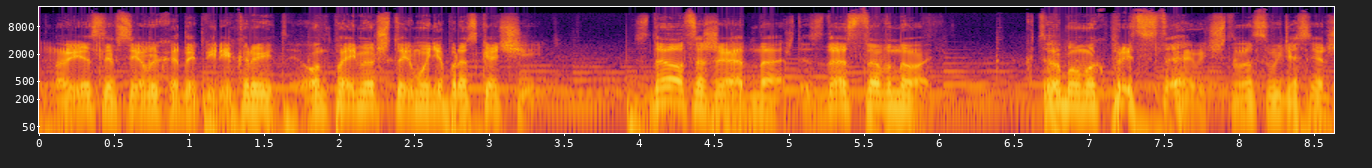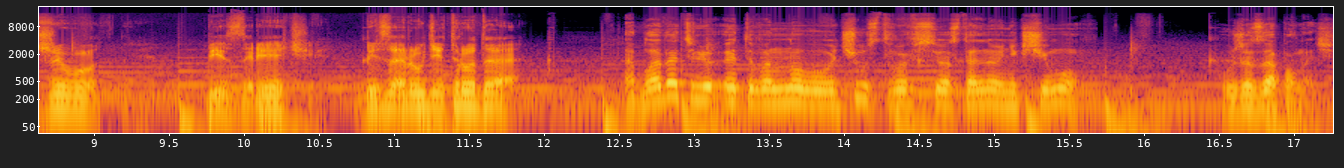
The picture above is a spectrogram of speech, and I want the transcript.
Но если все выходы перекрыты, он поймет, что ему не проскочить. Сдался же однажды, сдастся вновь. Кто бы мог представить, что нас вытеснят животные? Без речи, без орудий труда. Обладателю этого нового чувства все остальное ни к чему. Уже за полночь.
